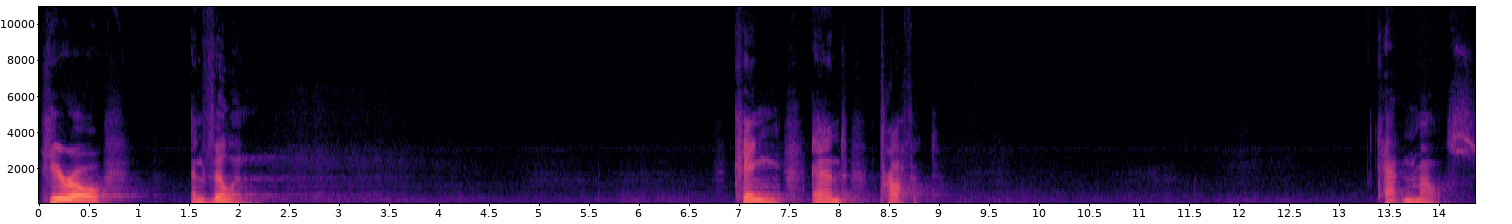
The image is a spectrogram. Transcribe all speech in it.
Hero and villain. King and prophet. Cat and mouse.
